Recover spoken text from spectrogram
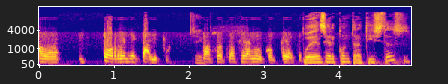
ah, torre metálica. Las otras eran un concreto. ¿Pueden ser contratistas?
